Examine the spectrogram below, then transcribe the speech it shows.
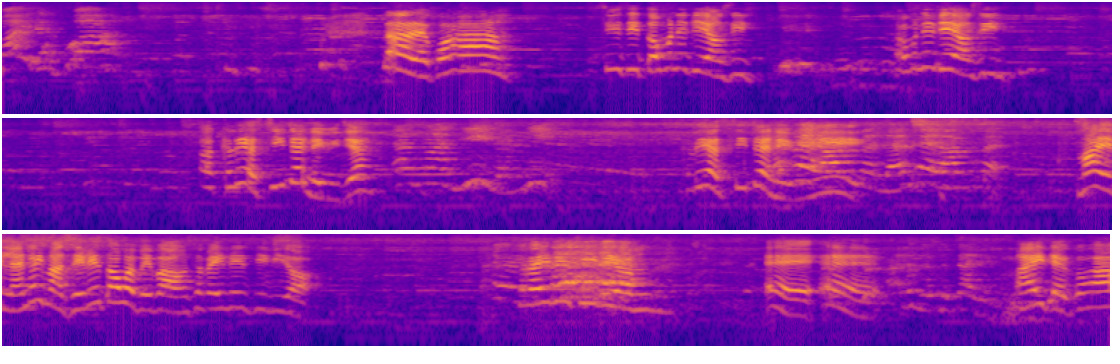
မိုက်တယ်ကွာလာတယ်ကွာစီစီ3မိနစ်ပြည့်အောင်စီ3မိနစ်ပြည့်အောင်စီအခလေးကစီးတက်နေပြီကျအဲ့ငါညီလေညီ ခလေးကစီးတက်နေပြီလမ်းထဲရမယ်မရေလန်ထိတ်မှာဈေးလေးတော့ဝယ်ပေးပါအောင်စပိန်လေးစီးပြီးတော့စပိန်လေးစီးပြီးတော့အဲအဲမိုက်တယ်ကွာ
